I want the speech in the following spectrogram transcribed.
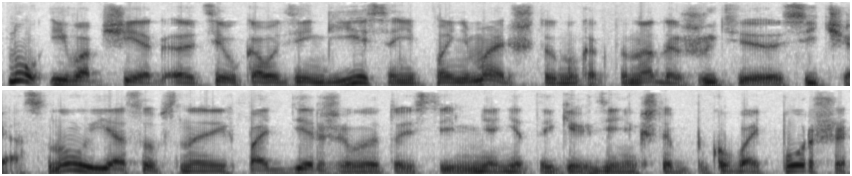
Ну и вообще, те, у кого деньги есть, они понимают, что ну как-то надо жить сейчас. Ну, я, собственно, их поддерживаю, то есть у меня нет таких денег, чтобы покупать Porsche.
